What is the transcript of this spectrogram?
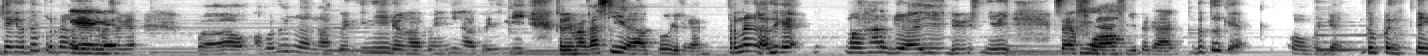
Kayak kita tuh pernah Iya, sih iya. ngerasa kayak wow aku tuh nggak ngelakuin ini udah ngelakuin ini ngelakuin ini. Terima kasih ya aku gitu kan. Pernah nggak sih kayak menghargai diri sendiri self love gitu kan. Itu tuh kayak oh my god itu penting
